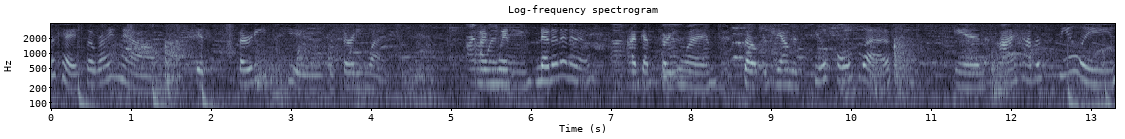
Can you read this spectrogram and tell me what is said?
Okay, so right now it's 32 to 31. I'm, win- winning. No, no, no, no, no. I'm- I've got 31. So it's down to two holes left. And I have a feeling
